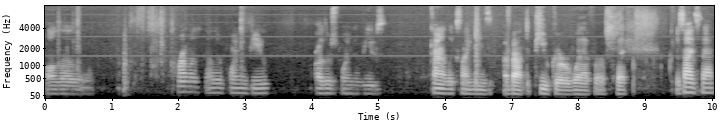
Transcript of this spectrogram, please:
Although, from another point of view, others' point of views, kind of looks like he's about to puke or whatever, but Besides that,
